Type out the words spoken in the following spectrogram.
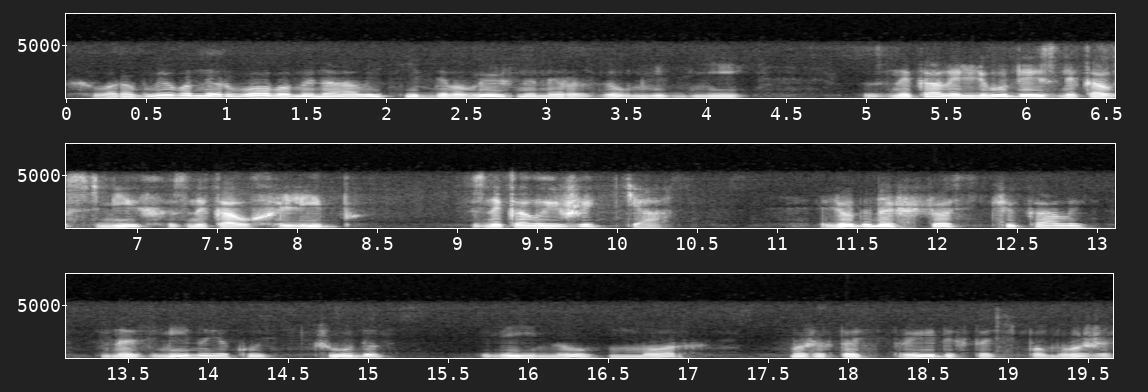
Хворобливо нервово минали ті дивовижно нерозумні дні. Зникали люди, зникав сміх, зникав хліб, зникало й життя. Люди на щось чекали, на зміну якусь чудо, війну, мор. Може, хтось прийде, хтось поможе.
